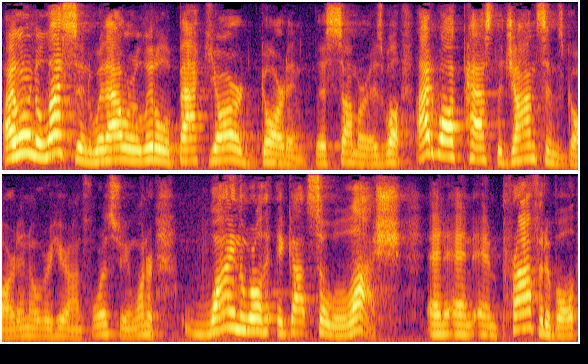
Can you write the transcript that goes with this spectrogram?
I learned a lesson with our little backyard garden this summer as well. I'd walk past the Johnson's garden over here on 4th Street and wonder why in the world it got so lush and, and, and profitable,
